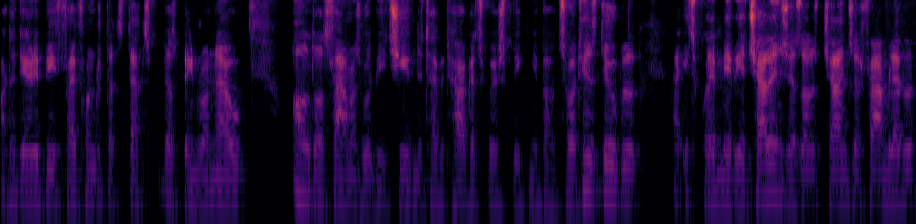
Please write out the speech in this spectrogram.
or the Dairy Beef 500 that's, that's, that's being run now. All those farmers will be achieving the type of targets we're speaking about. So it is doable. Uh, it's well, maybe a challenge, there's other challenges at farm level,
